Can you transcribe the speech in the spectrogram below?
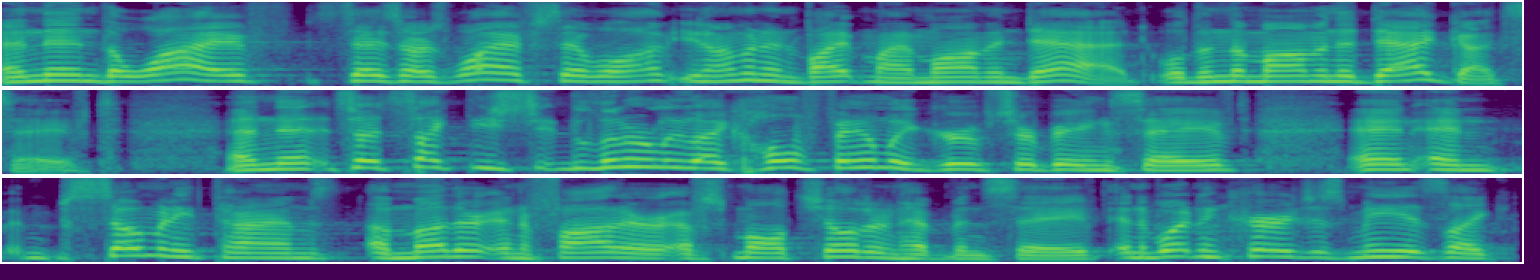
And then the wife, Cesar's wife, said, "Well, you know, I'm going to invite my mom and dad." Well, then the mom and the dad got saved, and then so it's like these literally like whole family groups are being saved, and and so many times a mother and a father of small children have been saved. And what encourages me is like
